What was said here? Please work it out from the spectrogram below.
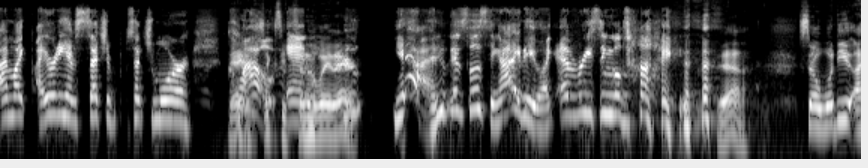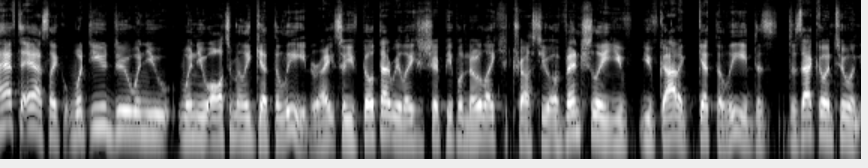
I'm like I already have such a such more clout. Sixty percent of the way there. Who, yeah, and who gets listening? I do, like every single time. yeah. So what do you I have to ask like what do you do when you when you ultimately get the lead, right? So you've built that relationship, people know like you trust you. Eventually you've you've got to get the lead. Does does that go into an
